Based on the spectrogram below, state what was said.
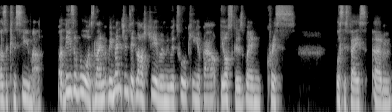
as a consumer. But these awards, and I, we mentioned it last year when we were talking about the Oscars when Chris, what's his face, um,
